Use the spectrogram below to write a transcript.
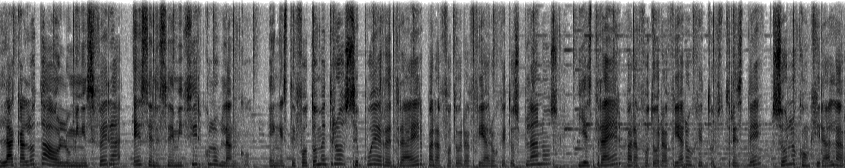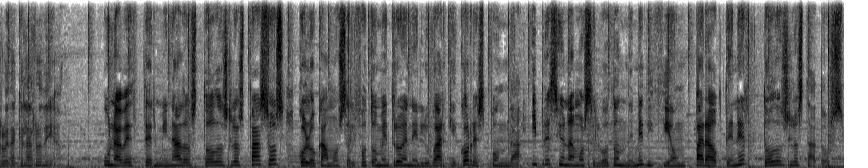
La calota o luminisfera es el semicírculo blanco. En este fotómetro se puede retraer para fotografiar objetos planos y extraer para fotografiar objetos 3D solo con girar la rueda que la rodea. Una vez terminados todos los pasos, colocamos el fotómetro en el lugar que corresponda y presionamos el botón de medición para obtener todos los datos.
